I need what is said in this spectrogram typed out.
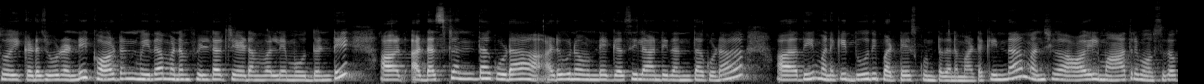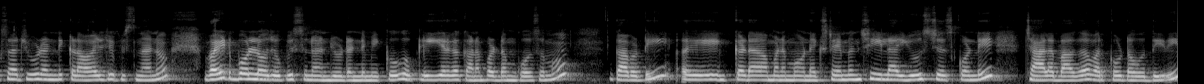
సో ఇక్కడ చూడండి కాటన్ మీద మనం ఫిల్టర్ చేయడం వల్ల ఏమవుద్దంటే ఆ- ఆ డస్ట్ అంతా కూడా అడుగున ఉండే గసి లాంటిదంతా కూడా అది మనకి దూది పట్టేసుకుంటుంది అనమాట కింద మంచిగా ఆయిల్ మాత్రమే వస్తుంది. ఒకసారి చూడండి ఇక్కడ ఆయిల్ చూపిస్తున్నాను. వైట్ బౌల్లో చూపిస్తున్నాను చూడండి మీకు క్లియర్గా కనపడడం కోసము. కాబట్టి ఇక్కడ మనము నెక్స్ట్ టైం నుంచి ఇలా యూస్ చేసుకోండి. చాలా బాగా వర్కౌట్ అవుద్ది ఇది.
